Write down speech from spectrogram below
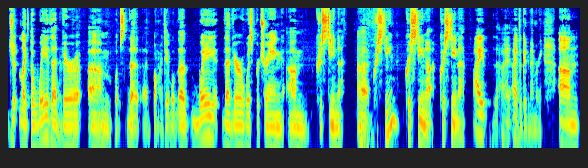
j- like the way that Vera, um, whoops, the I bumped my table. The way that Vera was portraying um, Christina, uh, Christine, Christina, Christina. I, I have a good memory. Um,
